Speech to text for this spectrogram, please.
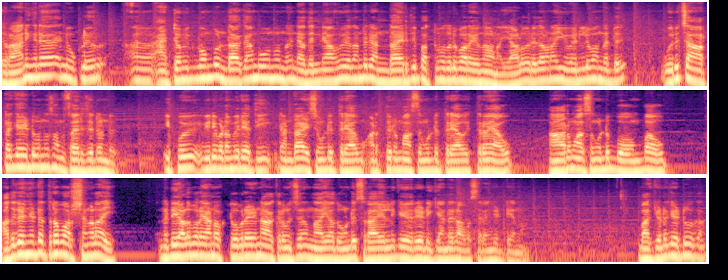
ഇറാൻ ഇങ്ങനെ ന്യൂക്ലിയർ ആറ്റോമിക് ബോംബ് ഉണ്ടാക്കാൻ പോകുന്നു നദന്യാഹു ഏതാണ്ട് രണ്ടായിരത്തി പത്ത് മുതൽ പറയുന്നതാണ്. ഇയാൾ ഒരു തവണ യു എനിൽ വന്നിട്ട് ഒരു ചാർട്ടൊക്കെ ആയിട്ട് വന്ന് സംസാരിച്ചിട്ടുണ്ട്. ഇപ്പോൾ ഇവർ ഇവിടം വരെ എത്തി. രണ്ടാഴ്ച കൊണ്ട് ഇത്രയാവും. അടുത്തൊരു മാസം കൊണ്ട് ഇത്രയാവും ഇത്രയാവും. ആറ് മാസം കൊണ്ട് ബോംബാവും. അത് കഴിഞ്ഞിട്ട് എത്ര വർഷങ്ങളായി? എന്നിട്ട് ഇയാൾ പറയാണ് ഒക്ടോബർ ഏഴിന് ആക്രമിച്ചത് നന്നായി. അതുകൊണ്ട് ഇസ്രായേലിന് കയറി അടിക്കാൻ ഒരു അവസരം കിട്ടിയെന്ന്. ബാക്കിയോട് കേട്ടു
